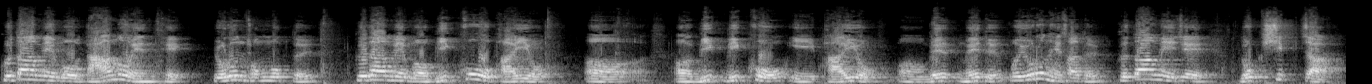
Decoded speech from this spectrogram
그 다음에 뭐 나노엔텍 요런 종목들 그 다음에 뭐 미코 바이오 어, 어 미, 미코 이 바이오 어 메, 메드 뭐 요런 회사들 그 다음에 이제 녹십자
